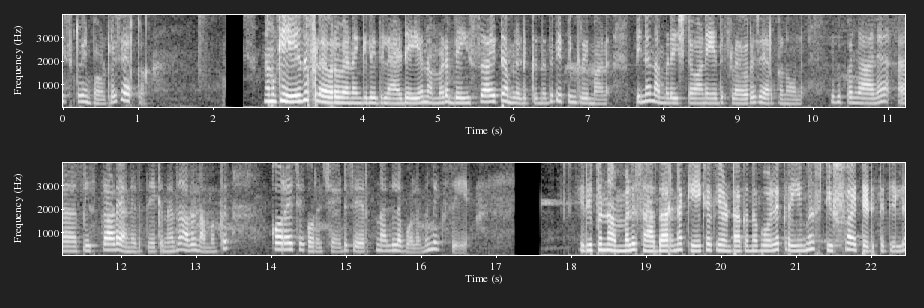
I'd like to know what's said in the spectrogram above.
ഐസ്ക്രീം പൗഡർ ചേർക്കണം. നമുക്ക് ഏത് ഫ്ലേവർ വേണമെങ്കിലും ഇതിൽ ആഡ് ചെയ്യാം. നമ്മുടെ ബേസായിട്ട് നമ്മൾ എടുക്കുന്നത് വിപ്പിംഗ് ക്രീമാണ് പിന്നെ നമ്മുടെ ഇഷ്ടമാണ് ഏത് ഫ്ലേവർ ചേർക്കണമെന്ന്. ഇതിപ്പോൾ ഞാൻ പിസ്താടെയാണ് എടുത്തേക്കുന്നത്. അത് നമുക്ക് കുറേശ്ശെ കുറച്ചായിട്ട് ചേർത്ത് നല്ലപോലെ ഒന്ന് മിക്സ് ചെയ്യാം. ഇതിപ്പോൾ നമ്മൾ സാധാരണ കേക്കൊക്കെ ഉണ്ടാക്കുന്ന പോലെ ക്രീം സ്റ്റിഫായിട്ട് എടുത്തിട്ടില്ല.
